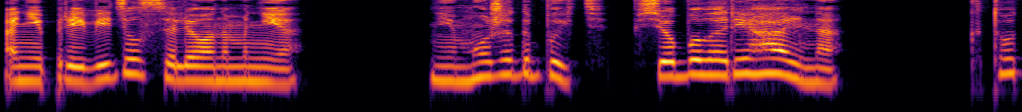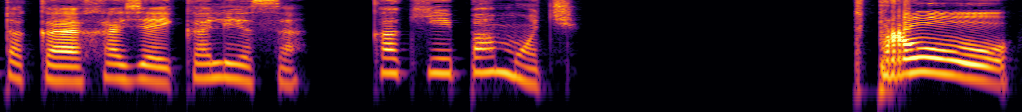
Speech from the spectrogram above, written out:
А не привиделся ли он мне? Не может быть, все было реально. Кто такая хозяйка леса? Как ей помочь? «Тпру!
